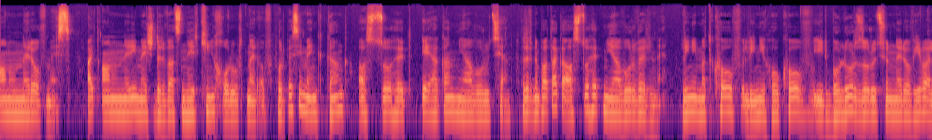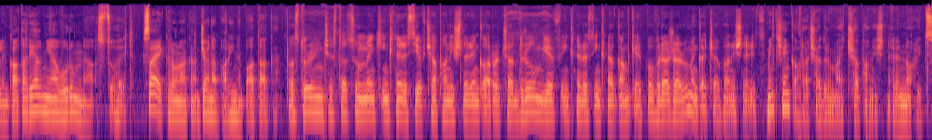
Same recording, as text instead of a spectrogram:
անուններով մեզ այդ անունների մեջ դրված ներքին խորհուրդներով, որպեսզի մենք գանք Աստծո հետ էական միավորության, որովհետև նպատակը Աստծո հետ միավորվելն է լինի մտքով, լինի հոգով, իր բոլոր զորություններով եւ այլն, կատարյալ միավորումն է Աստծո հետ։ Սա է կրոնական ճանապարհի նպատակը։ Պաստորեն ինչ է ստացվում, մենք ինքներս եւ չափանիշներ ենք առաջադրում եւ ինքներս ինքնական կերպով հրաժարվում ենք այդ չափանիշներից։ Մենք չենք առաջադրում այդ չափանիշները նորից։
